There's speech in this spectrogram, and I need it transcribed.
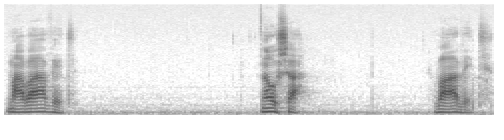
Maar waar wit? Nou wahr wird.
